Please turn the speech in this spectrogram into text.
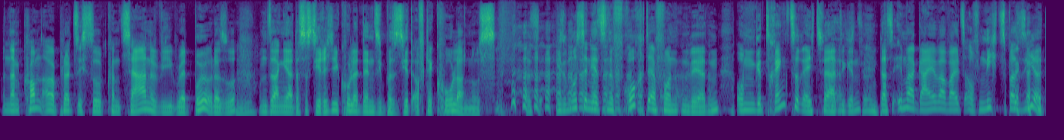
Und dann kommen aber plötzlich so Konzerne wie Red Bull oder so Mhm. und sagen, ja, das ist die richtige Cola, denn sie basiert auf der Cola-Nuss. Das- Wieso muss denn jetzt eine Frucht erfunden werden, um ein Getränk zu rechtfertigen, Ja, das immer geil war, weil es auf nichts basiert?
